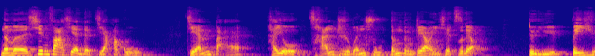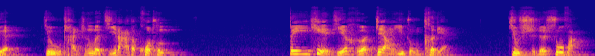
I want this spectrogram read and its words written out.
那么新发现的甲骨、简版，还有残纸文书等等这样一些资料，对于碑学就产生了极大的扩充。碑帖结合这样一种特点，就使得书法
